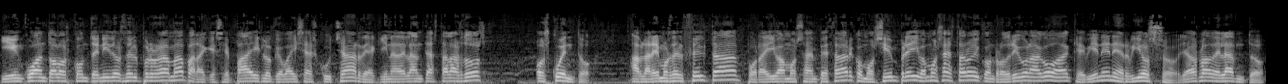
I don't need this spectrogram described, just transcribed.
Y en cuanto a los contenidos del programa, para que sepáis lo que vais a escuchar de aquí en adelante hasta las 2, os cuento. Hablaremos del Celta, por ahí vamos a empezar, como siempre, y vamos a estar hoy con Rodrigo Lagoa, que viene nervioso, ya os lo adelanto.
